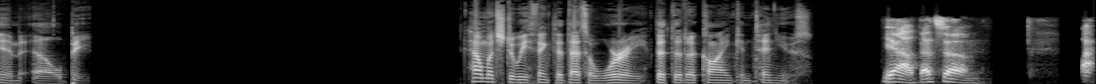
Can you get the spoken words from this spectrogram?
MLB. How much do we think that that's a worry that the decline continues? Yeah, that's um I,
